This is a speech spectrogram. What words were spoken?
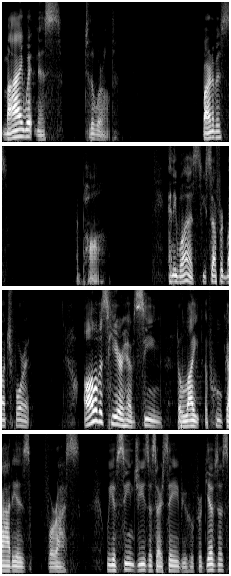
my witness to the world. Barnabas and Paul. And he was. He suffered much for it. All of us here have seen the light of who God is for us we have seen Jesus, our Savior, who forgives us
